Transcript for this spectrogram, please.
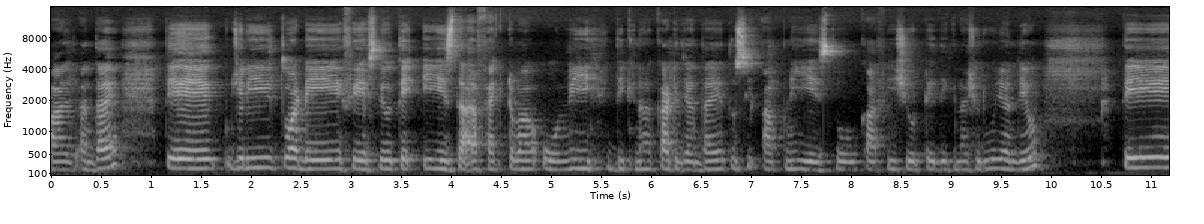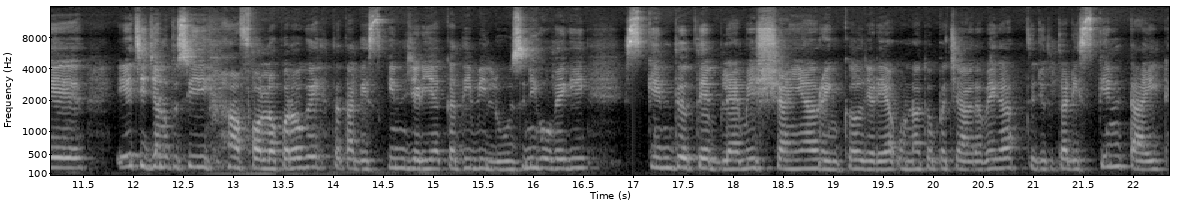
ਆ ਜਾਂਦਾ ਹੈ ਤੇ ਜਿਹੜੀ ਤੁਹਾਡੇ ਫੇਸ ਦੇ ਉੱਤੇ ਏਜ ਦਾ ਇਫੈਕਟ ਵਾ, ਉਹ ਵੀ ਦਿਖਣਾ ਘਟ ਜਾਂਦਾ ਹੈ। ਤੁਸੀਂ ਆਪਣੀ ਏਜ ਤੋਂ ਕਾਫੀ ਛੋਟੇ ਦਿਖਣਾ ਸ਼ੁਰੂ ਹੋ ਜਾਂਦੇ ਹੋ। ਤੇ ਇਹ ਚੀਜ਼ਾਂ ਨੂੰ ਤੁਸੀਂ ਫੋਲੋ ਕਰੋਗੇ ਤਾਂ ਤੁਹਾਡੀ ਸਕਿਨ ਜਿਹੜੀ ਹੈ ਕਦੀ ਵੀ ਲੂਜ਼ ਨਹੀਂ ਹੋਵੇਗੀ। ਸਕਿਨ ਦੇ ਉੱਤੇ ਬਲੈਮਿਸ਼ ਜਾਂ ਰਿੰਕਲ ਜਿਹੜੇ ਆ, ਉਹਨਾਂ ਤੋਂ ਬਚਾ ਰਹੇਗਾ ਤੇ ਜਦੋਂ ਤੁਹਾਡੀ ਸਕਿਨ ਟਾਈਟ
